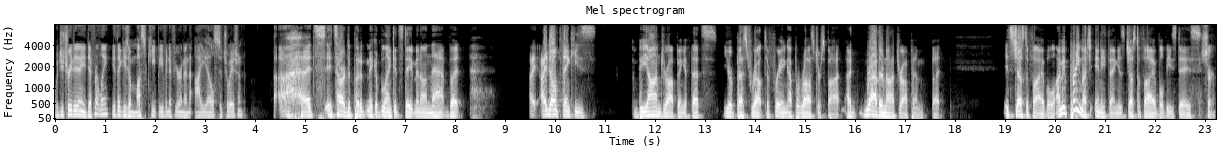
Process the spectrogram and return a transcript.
Would you treat it any differently? You think he's a must keep even if you're in an IL situation? Uh, it's it's hard to put make a blanket statement on that, but I I don't think he's beyond dropping if that's your best route to freeing up a roster spot. I'd rather not drop him, but it's justifiable. I mean, pretty much anything is justifiable these days. Sure.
